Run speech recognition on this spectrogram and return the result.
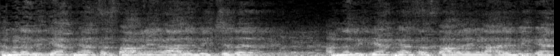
നമ്മുടെ വിദ്യാഭ്യാസ സ്ഥാപനങ്ങൾ ആരംഭിച്ചത് അന്ന് വിദ്യാഭ്യാസ സ്ഥാപനങ്ങൾ ആരംഭിക്കാൻ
